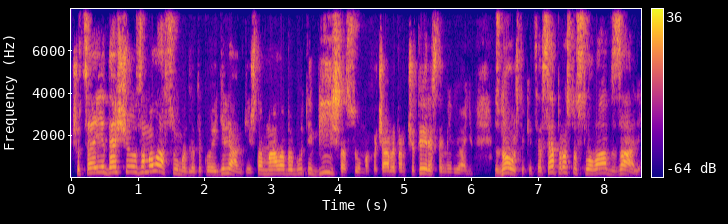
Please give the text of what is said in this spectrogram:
що це є дещо замала сума для такої ділянки, що там мала би бути більша сума, хоча б там 400 мільйонів. Знову ж таки, це все просто слова в залі.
